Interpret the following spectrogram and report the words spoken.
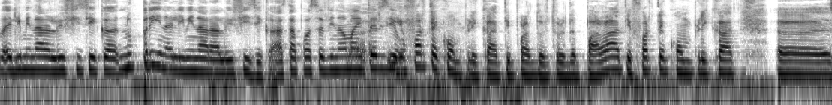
eliminarea lui fizică, nu prin eliminarea lui fizică. Asta poate să vină mai târziu. E foarte complicat tipul de lovitură de palat complicat, e foarte complicat uh,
